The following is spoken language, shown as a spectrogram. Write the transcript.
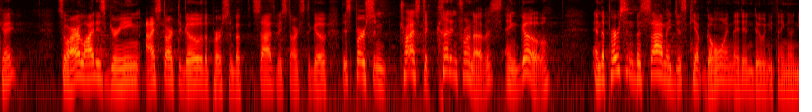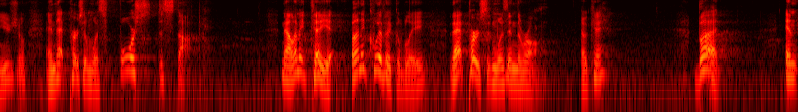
Okay? So our light is green. I start to go. The person beside me starts to go. This person tries to cut in front of us and go. And the person beside me just kept going. They didn't do anything unusual. And that person was forced to stop. Now, let me tell you, unequivocally, that person was in the wrong. Okay? But, and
